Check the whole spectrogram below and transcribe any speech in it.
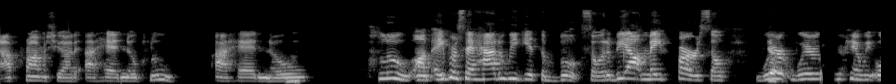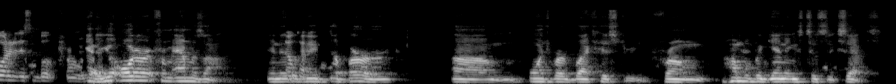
I promise you, I, I, had no clue. I had no clue. Um, April said, "How do we get the book?" So it'll be out May first. So where yeah. where where can we order this book from? Yeah, you'll order it from Amazon, and it'll okay. be the Burg, um, Orangeburg Black History, from humble beginnings to success.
